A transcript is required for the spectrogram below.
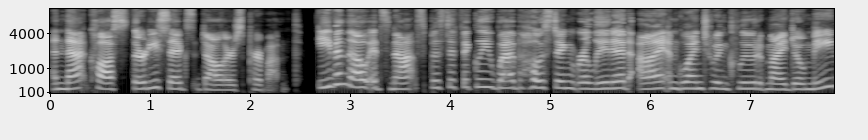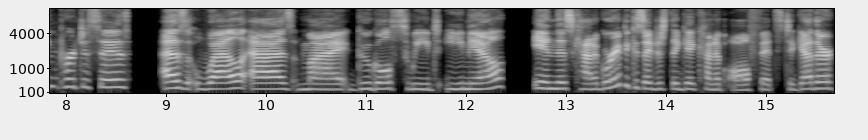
And that costs $36 per month. Even though it's not specifically web hosting related, I am going to include my domain purchases as well as my Google Suite email in this category because I just think it kind of all fits together.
